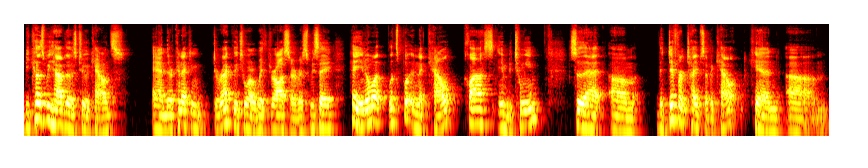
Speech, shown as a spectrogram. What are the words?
because we have those two accounts and they're connecting directly to our withdraw service, we say, hey, you know what? Let's put an account class in between so that um, the different types of account can um,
